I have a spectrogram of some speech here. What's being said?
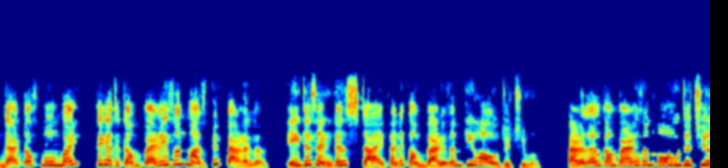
that of Mumbai ঠিক আছে কম্প্যারিজন মাস্ট বি প্যারালাল এই যে সেন্টেন্সটা এখানে কম্প্যারিজন কি হওয়া উচিত ছিল? প্যারালাল কম্প্যারিজন হওয়া উচিত ছিল?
